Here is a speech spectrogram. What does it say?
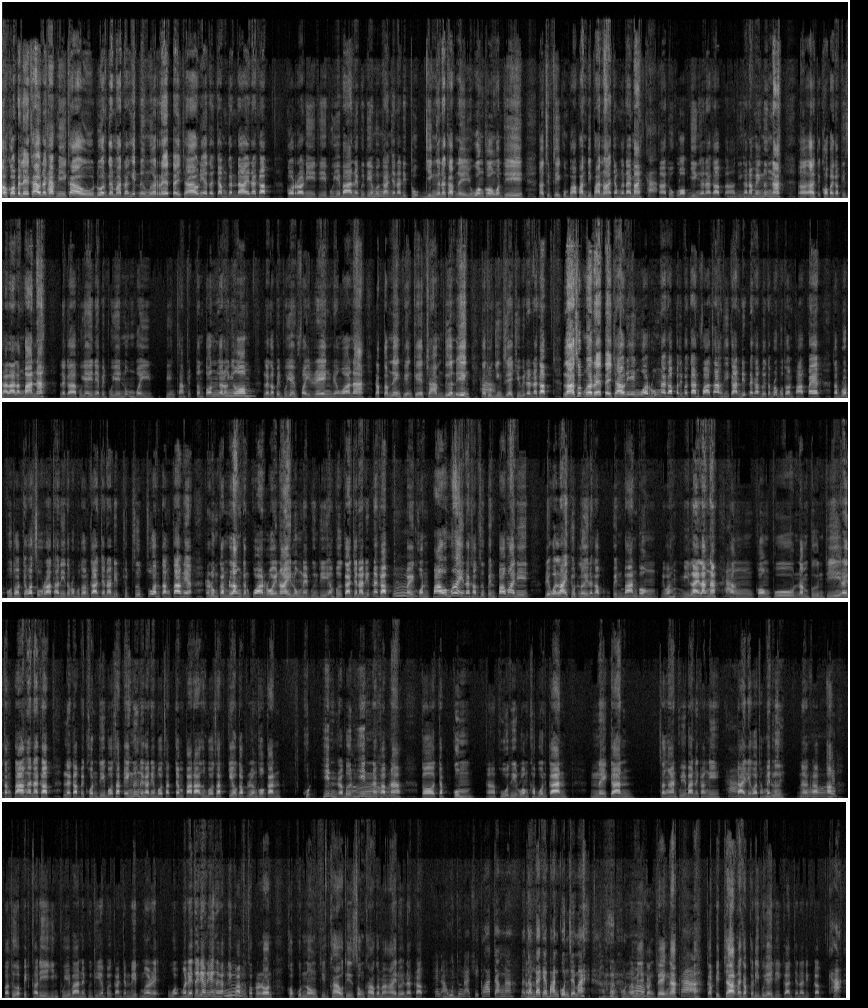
เอาก่อนไปเลยข้าวนะครับค่ะมีข้าวด้วนกันมาทั้งฮิตหนึ่งเมื่อเรสแต่เช้าเนี่ยถ้าจำกันได้นะครับ กรณีที่ผู้ใหญ่บ้านในพื้นที่อำเภอกาญจนดิตถูกยิงนะครับ ในห่วงของวันที่อ่า14กุมภาพันธ์ที่ผ่านมาจำกันได้ไหมค่ะอ่าถูกลบยิงนะครับอ่าที่คณะเมงนึ่งนะอ่าอ่าเข้าไปกับที่ศาลาหลังบ้านนะแล้วก็ผู้ใหญ่เนี่ยเป็นผู้ใหญ่นุ่มวัย เพียงสามสิบต้นๆกับน้องยอมแล้วก็เป็นผู้ใหญ่ไฟแรงเพียงว่านะรับตำแหน่งเพียงแค่สามเดือนเองค่ะก็ถูกยิงเสียชีวิตแล้วนะครับล่าสุดเมื่อเรแต่เช้านี้เองวัวรุ้งนะครับปฏิบัติการฝ่าสร้างที่การดิษนะครับโดยตำรวจภูธรภาคแปดตำรวจภูธรจังหวัดสุราษฎร์ธานีตำรวจภูธรกาญจนดิษชุดสืบสวนต่างๆเนี่ยระดมกำลังกันกว่าร้อยนายลงในพื้นที่อำเภอกาญจนดิษนะครับอืมไปคนเป้าไม้นะครับซึ่งเป็นเป้าไม้นี้ เรียกว่าไล่จุดเลยนะครับ เป็นบ้านของเรียกว่ามีไล่ล่างนะค่ะ ทางของผู้นำพื้นที่ไร่ต่างๆอะนะครับ แล้วก็ไปคนที่บริษัทเองนึงนะครับเนี่ยบริษัทจำปาดะซึ่งบริษัทเกี่ยวกับเรื่องของการขุดหินระเบิดหินนะครับนะก็จับกลุ่มอ่าผู้ที่ร่วมขบวนการในการสร้างงานผู้ใหญ่บ้านในครั้งนี้ ค่ะได้เรียกว่าทั้งเม็ดเลยนะครับโอ้อะเห็น ก็ถือว่าปิดคดียิงผู้ใหญ่บ้านในพื้นที่อำเภอการจันทร์ดิษเมื่อเรศอ้วเมื่อเรศแต่เดียวนี้เองนะครับนี่ภาพสดๆร้อนๆขอบคุณน้องทีมข้าวที่ส่งข้าวกันมาให้ด้วยนะครับเห็นอาวุธถึงนาคีคลาดจังนะน่าจำได้แค่บานคนใช่ไหมบางคนนะไม่ใช่กลางเร่งนะค่ะอะกับปิดฉากนะครับคดีผู้ใหญ่ที่การจนาดิษครับค่ะ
